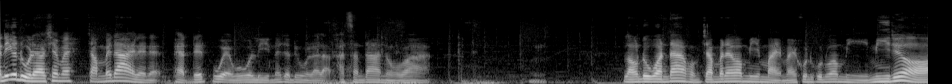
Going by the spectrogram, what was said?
อันนี้ก็ดูแล้วใช่ไหมจำไม่ได้เลยเนี่ยแพดเดดพูแอนวูลีนน่าจะดูแล้วล่ะคัสซันดาโนวาลองดูวันด้าผมจำไม่ได้ว่ามีใหม่ไหมคุณคุณว่ามีมีด้วยเหรอ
